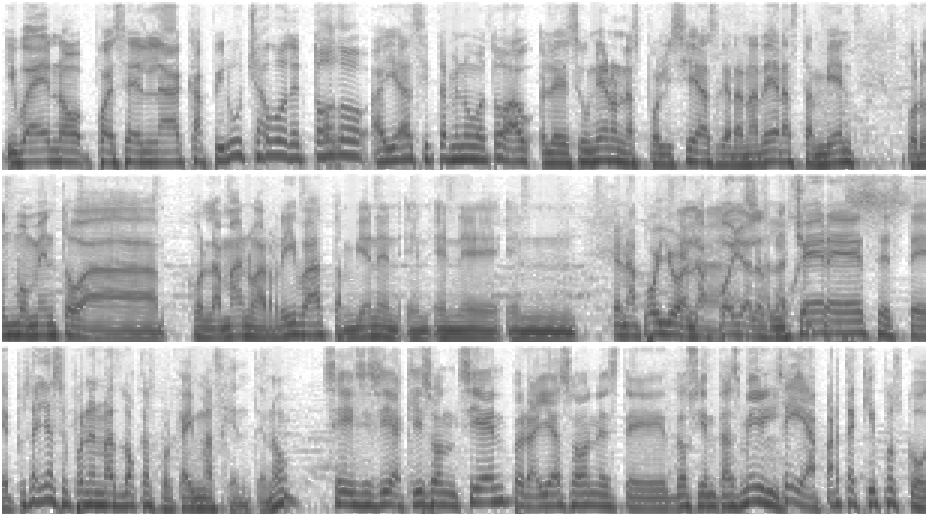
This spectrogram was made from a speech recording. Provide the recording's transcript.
Y bueno, pues en la capirucha hubo de todo. Allá sí también hubo todo. Le- Se unieron las policías granaderas también por un momento a- con la mano arriba, también en, en, en, eh, en- En apoyo a, en las- apoyo a las las mujeres. este, pues allá se ponen más locas porque hay más gente, ¿no? Sí, sí, sí, aquí son 100, pero allá son este 200 mil. Sí, aparte aquí pues co-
